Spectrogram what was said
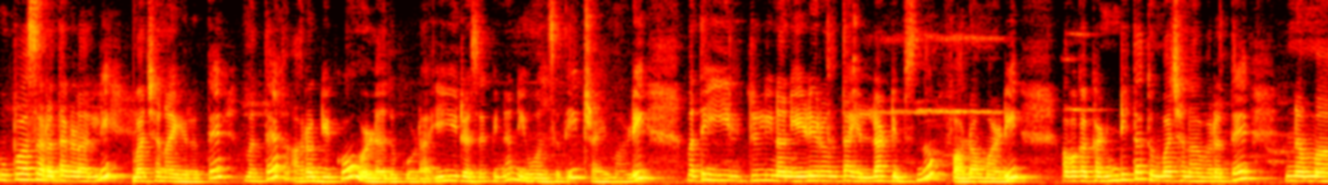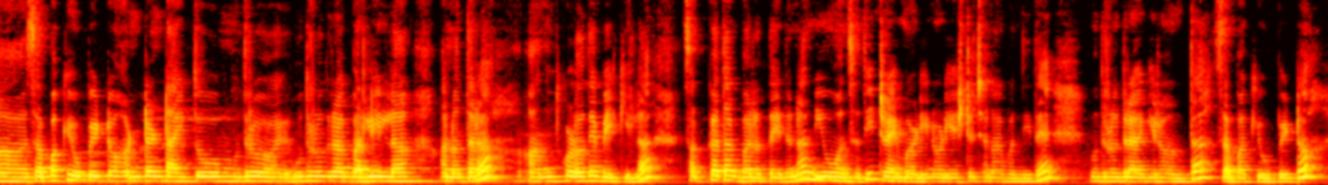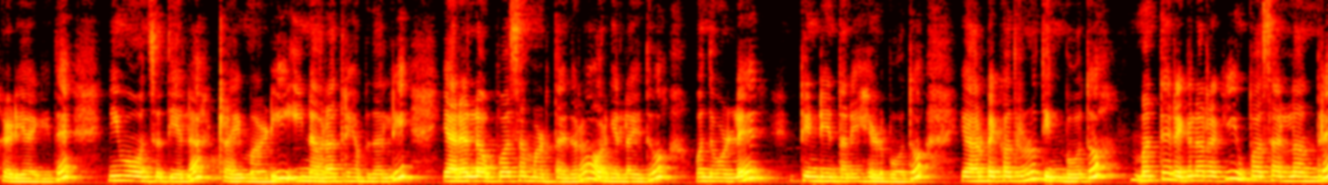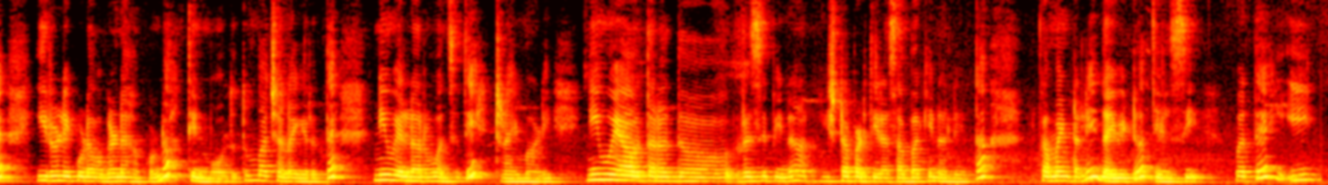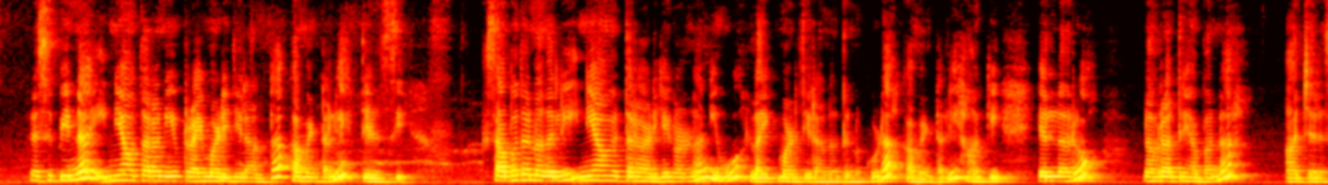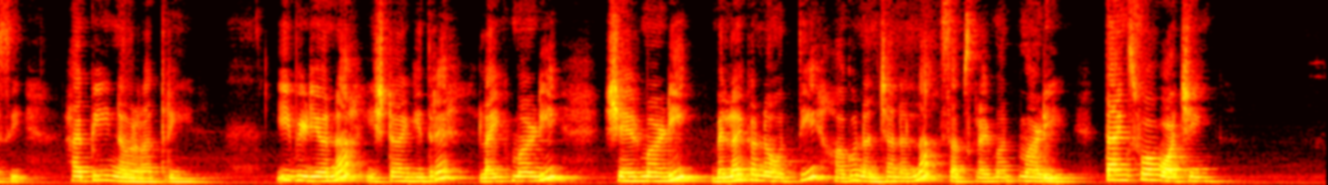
ಉಪವಾಸ ವ್ರತಗಳಲ್ಲಿ ತುಂಬ ಚೆನ್ನಾಗಿರುತ್ತೆ ಮತ್ತು ಆರೋಗ್ಯಕ್ಕೂ ಒಳ್ಳೆಯದು ಕೂಡ. ಈ ರೆಸಿಪಿನ ನೀವು ಒಂದ್ಸತಿ ಟ್ರೈ ಮಾಡಿ, ಮತ್ತು ಈ ಇದರಲ್ಲಿ ನಾನು ಹೇಳಿರೋಂಥ ಎಲ್ಲ ಟಿಪ್ಸ್ನು ಫಾಲೋ ಮಾಡಿ. ಅವಾಗ ಖಂಡಿತ ತುಂಬ ಚೆನ್ನಾಗಿ ಬರುತ್ತೆ. ನಮ್ಮ ಸಬ್ಬಕ್ಕಿ ಉಪ್ಪಿಟ್ಟು ಅಂಟಂಟಾಯಿತು ಉದುರು, ಉದುರುದ್ರಾಗಿ ಬರಲಿಲ್ಲ ಅನ್ನೋ ಥರ ಅಂದ್ಕೊಳ್ಳೋದೇ ಬೇಕಿಲ್ಲ. ಸಖತ್ತಾಗಿ ಬರುತ್ತೆ ಇದನ್ನು. ನೀವು ಒಂದ್ಸತಿ ಟ್ರೈ ಮಾಡಿ ನೋಡಿ ಎಷ್ಟು ಚೆನ್ನಾಗಿ ಬಂದಿದೆ. ಉದುರುದ್ರಾಗಿರೋ ಅಂಥ ಸಬ್ಬಕ್ಕಿ ಉಪ್ಪಿಟ್ಟು ರೆಡಿಯಾಗಿದೆ. ನೀವು ಒಂದ್ಸತಿ ಎಲ್ಲ ಟ್ರೈ ಮಾಡಿ ಈ ನವರಾತ್ರಿ ಹಬ್ಬದಲ್ಲಿ ಯಾರೆಲ್ಲ ಉಪವಾಸ ಮಾಡ್ತಾ ಇದ್ದಾರೋ ಅವ್ರಿಗೆಲ್ಲ ಇದು ಒಂದು ಒಳ್ಳೆ ತಿಂಡಿ ಅಂತಲೇ ಹೇಳ್ಬೋದು. ಯಾರು ಬೇಕಾದ್ರೂ ತಿನ್ಬೋದು. ಮತ್ತು ರೆಗ್ಯುಲರಾಗಿ ಉಪವಾಸ ಇಲ್ಲ ಅಂದರೆ ಈರುಳ್ಳಿ ಕೂಡ ಒಗ್ಗರಣೆ ಹಾಕ್ಕೊಂಡು ತಿನ್ಬೋದು. ತುಂಬ ಚೆನ್ನಾಗಿರುತ್ತೆ. ನೀವು ಎಲ್ಲರೂ ಒಂದ್ಸತಿ ಟ್ರೈ ಮಾಡಿ. ನೀವು ಯಾವ ಥರದ ರೆಸಿಪಿನ ಇಷ್ಟಪಡ್ತೀರಾ ಸಬ್ಬಕ್ಕಿನಲ್ಲಿ ಅಂತ ಕಮೆಂಟಲ್ಲಿ ದಯವಿಟ್ಟು ತಿಳಿಸಿ. ಮತ್ತು ಈ ರೆಸಿಪಿನ ಇನ್ಯಾವ ಥರ ನೀವು ಟ್ರೈ ಮಾಡಿದ್ದೀರಾ ಅಂತ ಕಮೆಂಟಲ್ಲಿ ತಿಳಿಸಿ. ಸಾಬುದಾನದಲ್ಲಿ ಇನ್ಯಾವ ಥರ ಅಡುಗೆಗಳನ್ನ ನೀವು ಲೈಕ್ ಮಾಡ್ತೀರಾ ಅನ್ನೋದನ್ನು ಕೂಡ ಕಮೆಂಟಲ್ಲಿ ಹಾಕಿ. ಎಲ್ಲರೂ ನವರಾತ್ರಿ ಹಬ್ಬನ ಆಚರಿಸಿ. ಹ್ಯಾಪಿ ನವರಾತ್ರಿ. ಈ ವಿಡಿಯೋನ ಇಷ್ಟ ಆಗಿದ್ದರೆ ಲೈಕ್ ಮಾಡಿ ಶೇರ್ ಮಾಡಿ ಬೆಲ್ಲೈಕನ್ನ ಒತ್ತಿ ಹಾಗೂ ನನ್ನ ಚಾನಲ್ನ ಸಬ್ಸ್ಕ್ರೈಬ್ ಮಾಡಿ. Thanks for watching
